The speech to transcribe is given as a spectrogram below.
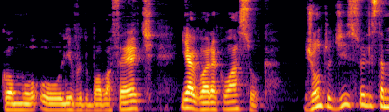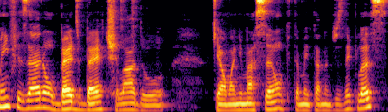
como o livro do Boba Fett, e agora com a. Junto disso, eles também fizeram o Bad Batch lá do que é uma animação que também está no Disney Plus.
